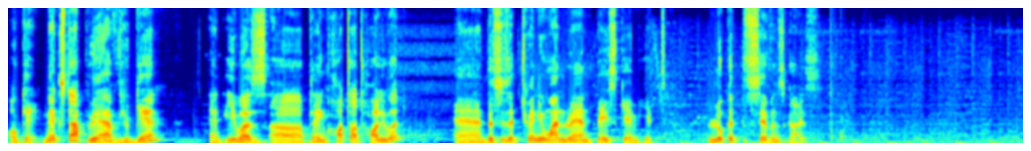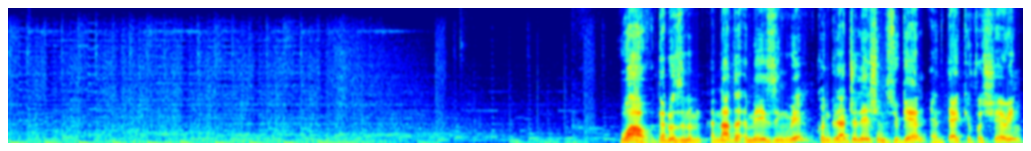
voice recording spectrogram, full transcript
Okay, next up we have Yugen, and he was uh, playing Hot Hot Hollywood, and this is a 21 Rand base game hit. Look at the sevens, guys. Wow, that was an, another amazing win. Congratulations again, and thank you for sharing.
